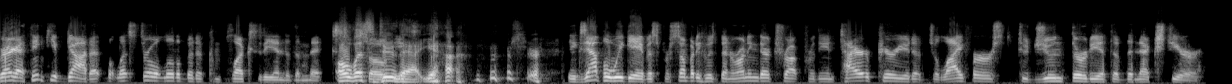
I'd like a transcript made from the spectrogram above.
Greg, I think you've got it, but let's throw a little bit of complexity into the mix. Oh, let's so do that. Yeah, sure. The example we gave is for somebody who's been running their truck for the entire period of July 1st to June 30th of the next year.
